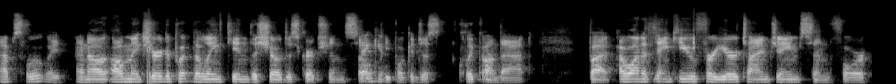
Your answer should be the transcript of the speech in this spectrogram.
absolutely, and I'll I'll make sure to put the link in the show description so Thank you. people can just click on that. But I want to thank you for your time, James, and for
